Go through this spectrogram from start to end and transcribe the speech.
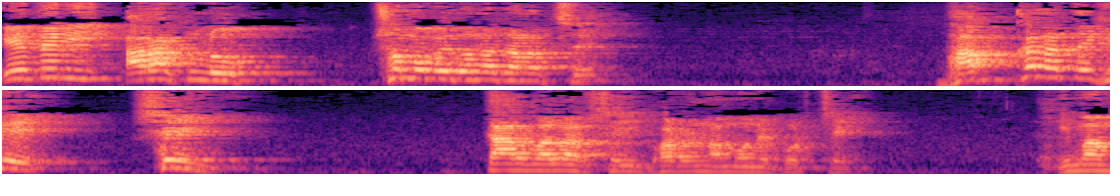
এদেরই আর লোক সমবেদনা জানাচ্ছে। ভাবখানা দেখে সেই কারবালার সেই ঘটনা মনে পড়ছে। ইমাম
